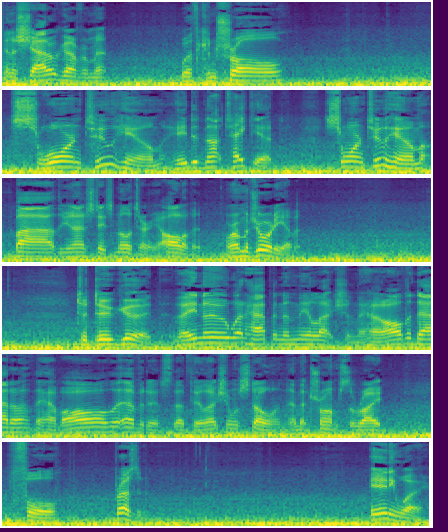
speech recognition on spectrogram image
in a shadow government with control sworn to him. He did not take it sworn to him by the United States military, all of it, or a majority of it, to do good. They knew what happened in the election. They had all the data, they have all the evidence that the election was stolen and that Trump's the right full president. Anyway,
